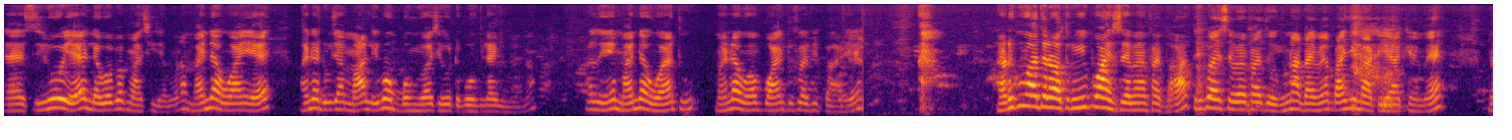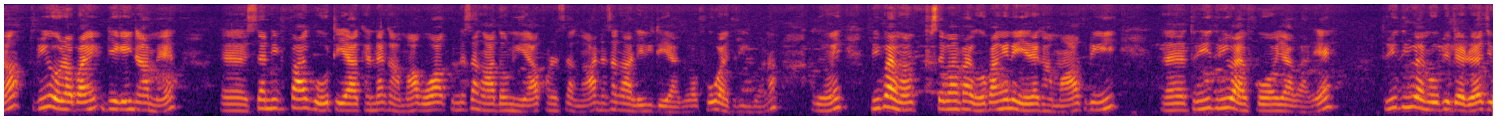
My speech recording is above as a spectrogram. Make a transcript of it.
အဲ0ရဲ့ level ဘက်မှာရှိတယ်ပေါ့နော် -1 ရဲ့ -2 ကျမှ၄ပုံပုံမျိုးကျတို့တပုံပြလိုက်ပြီနော်အဲဆိုရင် -1 2 -1.25 ဖြစ်ပါတယ် နောက်တစ်ခုကကျတော့3.75ပါ3.75ဆိုခုနအတိုင်းပဲဘိုင်းကြီးမှာ100ခင်းမယ်နော်3ကိုတော့ဘိုင်းပြေကိန်းထားမယ်အဲ75ကို100ခဏခါမှာဘောက95 3နေရ85 25လေး100ဆိုတော့4 by 3ပေါ့နော်အဲဆိုရင်3 by 175ကိုပိုင်းကနေရတဲ့ခါမှာ3အဲ3 3 by 4ရပါတယ်3 3 by 4ဖြစ်တဲ့အတွက်ဒီ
